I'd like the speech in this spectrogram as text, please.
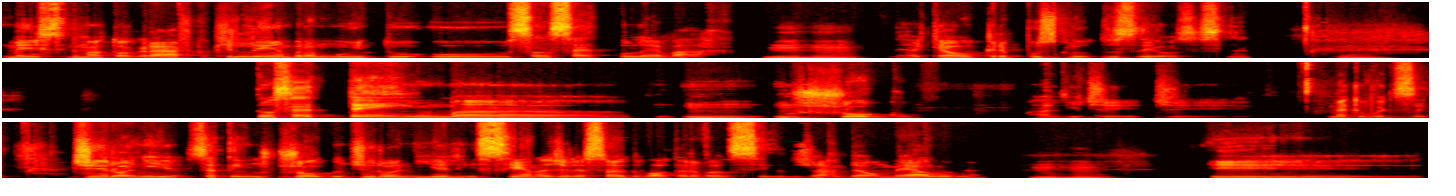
meio cinematográfico que lembra muito o Sunset Boulevard, uhum. né, que é o Crepúsculo dos Deuses, né? Então você tem uma, um, um jogo ali de, de, como é que eu vou dizer? De ironia. Você tem um jogo de ironia ali em cena, a direção é do Walter Vancini e do Jardel Mello, né? Uhum. E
